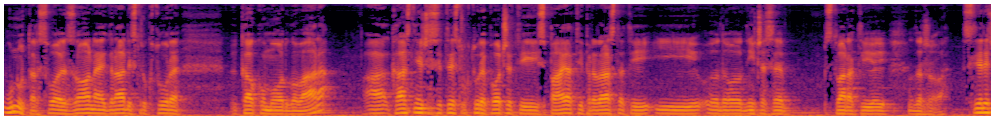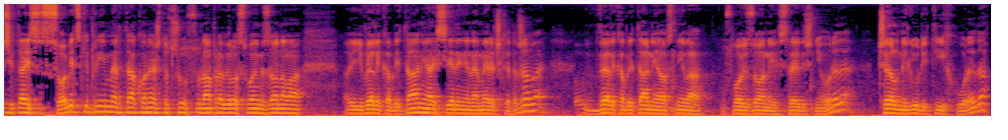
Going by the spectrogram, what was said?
unutar svoje zone gradi strukture kako mu odgovara, a kasnije će se te strukture početi spajati, prerastati i od njih će se stvarati država. Sljedeći taj sovjetski primjer, tako nešto su napravilo svojim zonama i Velika Britanija i Sjedinjene američke države. Velika Britanija osniva u svojoj zoni središnje urede, čelni ljudi tih ureda,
